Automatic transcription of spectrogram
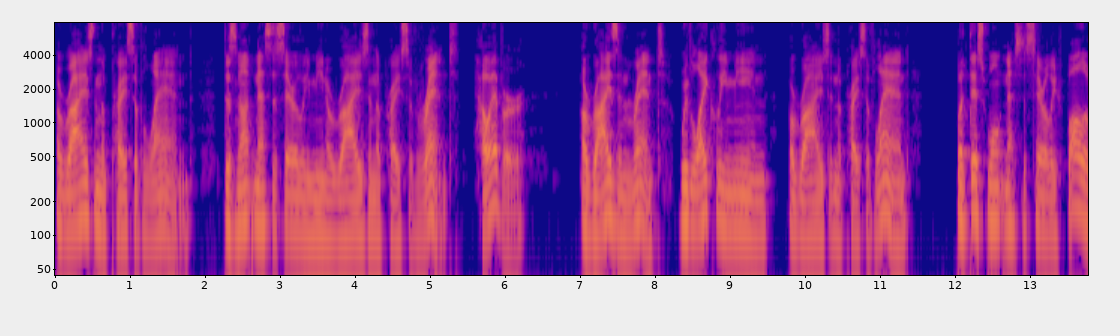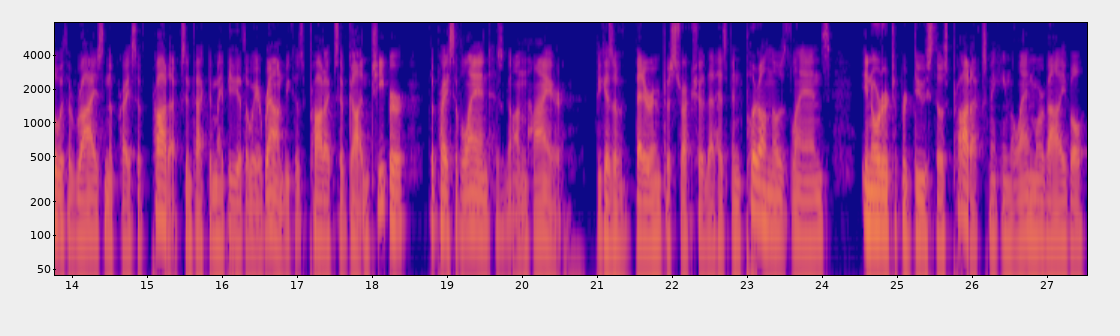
a rise in the price of land does not necessarily mean a rise in the price of rent. However, a rise in rent would likely mean a rise in the price of land, but this won't necessarily follow with a rise in the price of products. In fact, it might be the other way around because products have gotten cheaper, the price of land has gone higher because of better infrastructure that has been put on those lands in order to produce those products, making the land more valuable,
